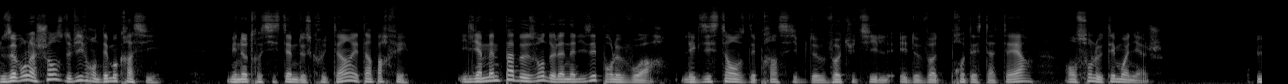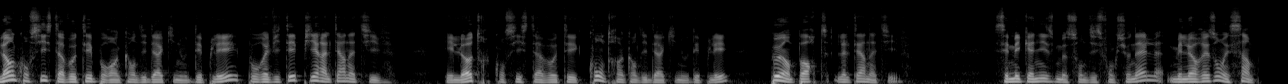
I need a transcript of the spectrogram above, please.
Nous avons la chance de vivre en démocratie, mais notre système de scrutin est imparfait. Il n'y a même pas besoin de l'analyser pour le voir. L'existence des principes de vote utile et de vote protestataire en sont le témoignage. L'un consiste à voter pour un candidat qui nous déplaît pour éviter pire alternative, et l'autre consiste à voter contre un candidat qui nous déplaît, peu importe l'alternative. Ces mécanismes sont dysfonctionnels, mais leur raison est simple.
